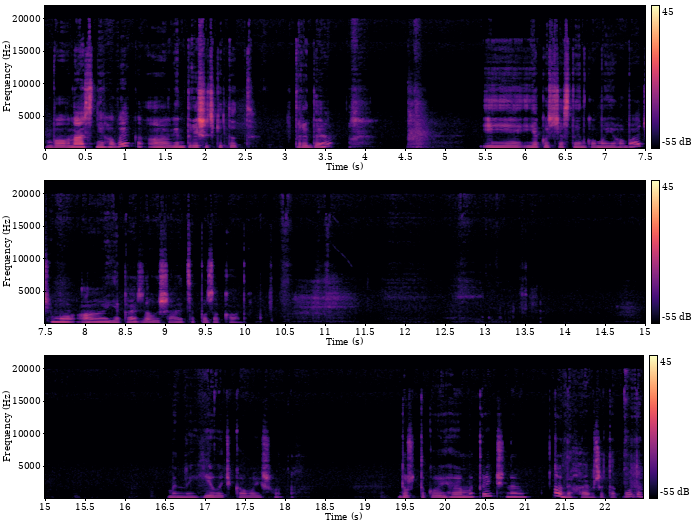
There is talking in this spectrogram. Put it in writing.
Бо в нас сніговик, він трішечки тут 3D, і якусь частинку ми його бачимо, а якась залишається поза кадром. в мене гілочка вийшла. Дуже такою геометричною, ну, нехай вже так буде.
